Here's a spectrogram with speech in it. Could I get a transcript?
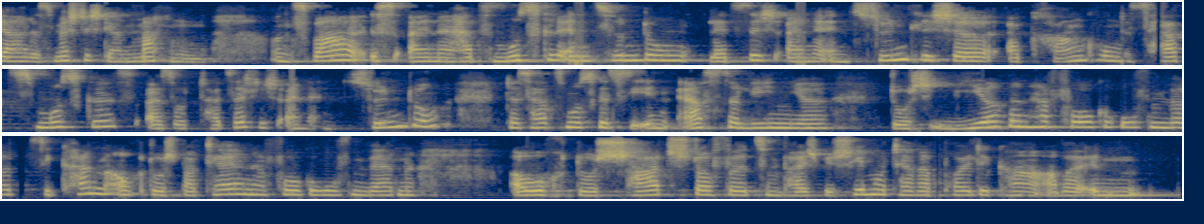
Ja, das möchte ich gern machen. Und zwar ist eine Herzmuskelentzündung letztlich eine entzündliche Erkrankung des Herzmuskels, also tatsächlich eine Entzündung des Herzmuskels, die in erster Linie durch Viren hervorgerufen wird. Sie kann auch durch Bakterien hervorgerufen werden, auch durch Schadstoffe, zum Beispiel Chemotherapeutika, aber im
